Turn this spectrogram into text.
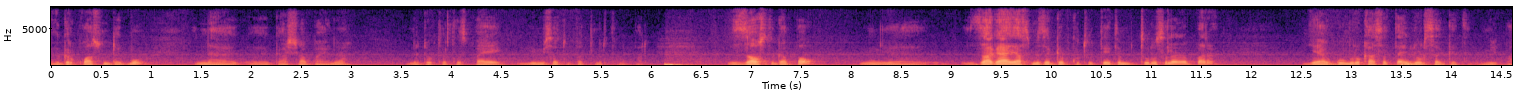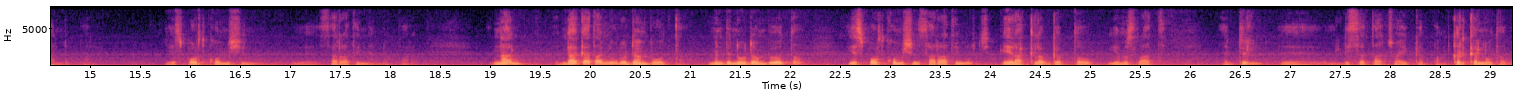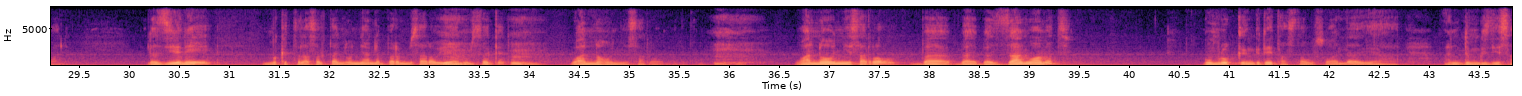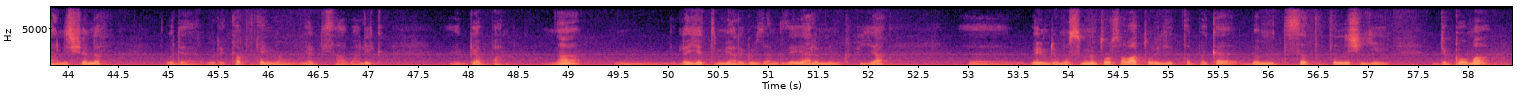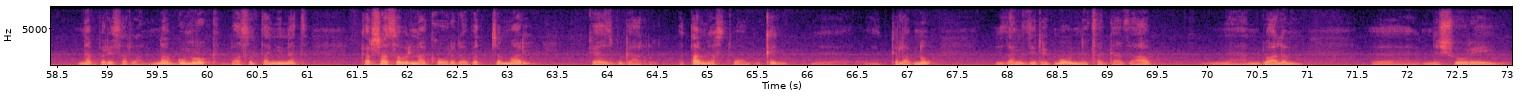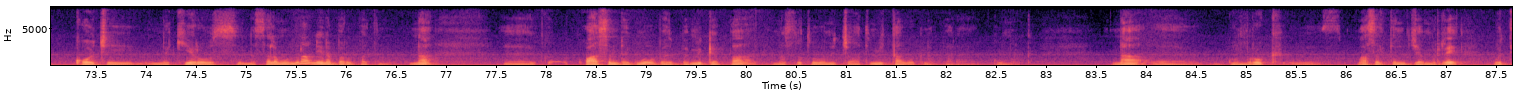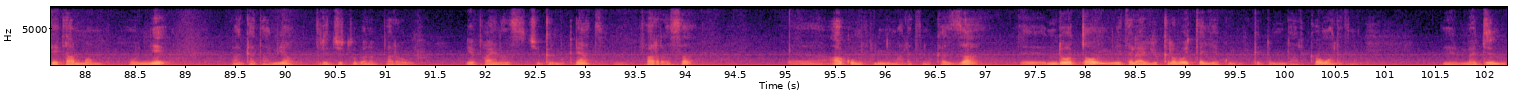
እግር ኳሱን ደግሞ እነ ጋሻ አባይነህ እነ ዶክተር ተስፋዬ የሚሰጡበት ትምህርት ነበር። እዛ ውስጥ ገባው። እዛ ጋር ያስመዘገብኩት ውጤትም ጥሩ ስለነበረ የጉምሩክ አሰልጣኝ ሉል ሰገድ የሚባል ነበረ። የስፖርት ኮሚሽን ሰራተኛ ነበረ እና እንደ አጋጣሚ ሆኖ ደንብ ወጣ። ምንድን ነው ደንቡ የወጣው? የስፖርት ኮሚሽን ሰራተኞች ሌላ ክለብ ገብተው የመስራት እድል ሊሰጣቸው አይገባም፣ ክልክል ነው ተባለ። ለዚህ እኔ ምክትል አሰልጣኝ ሆኜ አልነበር የምሰራው የሉል ሰገድ ዋና ሆኜ የሰራው ማለት ነው። ዋና ሆኜ የሰራው በዛኑ አመት ጉምሩክ እንግዲህ ታስታውሰዋለህ፣ አንድም ጊዜ ሳንሸነፍ ወደ ወደ ከፍተኛው የአዲስ አበባ ሊግ ገባን እና ለየት የሚያደርገው የዛን ጊዜ ያለምንም ክፍያ ወይም ደግሞ ስምንት ወር ሰባት ወር እየተጠበቀ በምትሰጥ ትንሽዬ ድጎማ ነበር የሰራ ነው እና ጉምሩክ በአሰልጣኝነት ከእርሻ ሰብልና ከወረዳው በተጨማሪ ከህዝብ ጋር በጣም ያስተዋውቀኝ ክለብ ነው። የዛን ጊዜ ደግሞ እነ ዛሀብ፣ እነ አንዱ አለም፣ እነ ሾሬ ቆጬ፣ እነ ኪሮስ፣ ምናምን የነበሩበት ነው እና ኳስን ደግሞ በሚገባ መስርቶ በመጫወትም ይታወቅ ነበረ እና ጉምሩክ ማሰልጠን ጀምሬ ውጤታማም ሆኜ በአጋጣሚ ያው ድርጅቱ በነበረው የፋይናንስ ችግር ምክንያት ፈረሰ፣ አቁምኩኝ ማለት ነው። ከዛ እንደወጣውኝ የተለያዩ ክለቦች ጠየቁኝ፣ ቅድም እንዳልከው ማለት ነው። መድን፣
